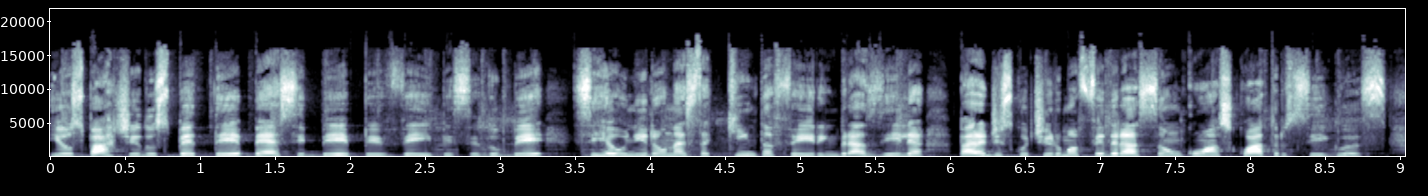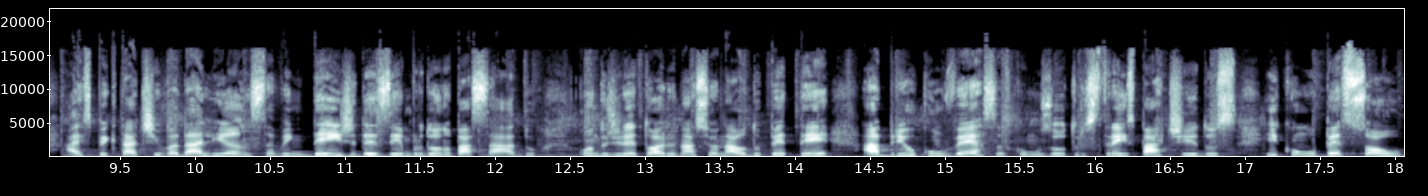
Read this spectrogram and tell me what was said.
E os partidos PT, PSB, PV e PCdoB se reuniram nesta quinta-feira em Brasília para discutir uma federação com as quatro siglas. A expectativa da aliança vem desde dezembro do ano passado, quando o Diretório Nacional do PT abriu conversas com os outros três partidos e com o PSOL.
